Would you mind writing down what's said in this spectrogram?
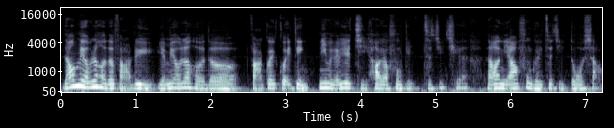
然后没有任何的法律，也没有任何的法规规定你每个月几号要付给自己钱，然后你要付给自己多少。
